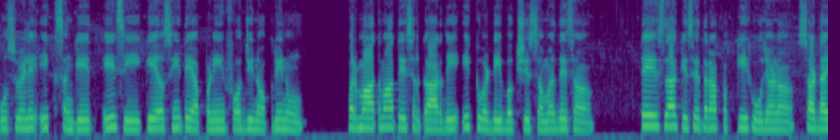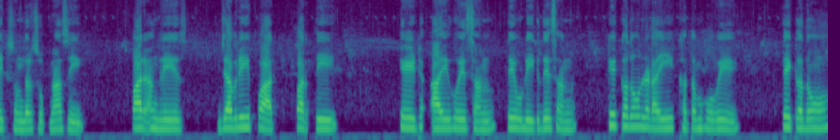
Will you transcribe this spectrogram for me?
ਉਸ ਵੇਲੇ ਇੱਕ ਸੰਕੇਤ ਇਹ ਸੀ ਕਿ ਅਸੀਂ ਤੇ ਆਪਣੀ ਫੌਜੀ ਨੌਕਰੀ ਨੂੰ ਪਰਮਾਤਮਾ ਤੇ ਸਰਕਾਰ ਦੀ ਇੱਕ ਵੱਡੀ ਬਖਸ਼ਿਸ਼ ਸਮਝਦੇ ਸਾਂ ਤੇ ਇਸ ਦਾ ਕਿਸੇ ਤਰ੍ਹਾਂ ਪੱਕੀ ਹੋ ਜਾਣਾ ਸਾਡਾ ਇੱਕ ਸੁੰਦਰ ਸੁਪਨਾ ਸੀ। ਪਰ ਅੰਗਰੇਜ਼ ਜਬਰੀ ਭਾਰਤ ਭਰਤੀ ਹੇਠ ਆਏ ਹੋਏ ਸਨ ਤੇ ਉਡੀਕਦੇ ਸਨ ਕਿ ਕਦੋਂ ਲੜਾਈ ਖਤਮ ਹੋਵੇ ਤੇ ਕਦੋਂ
